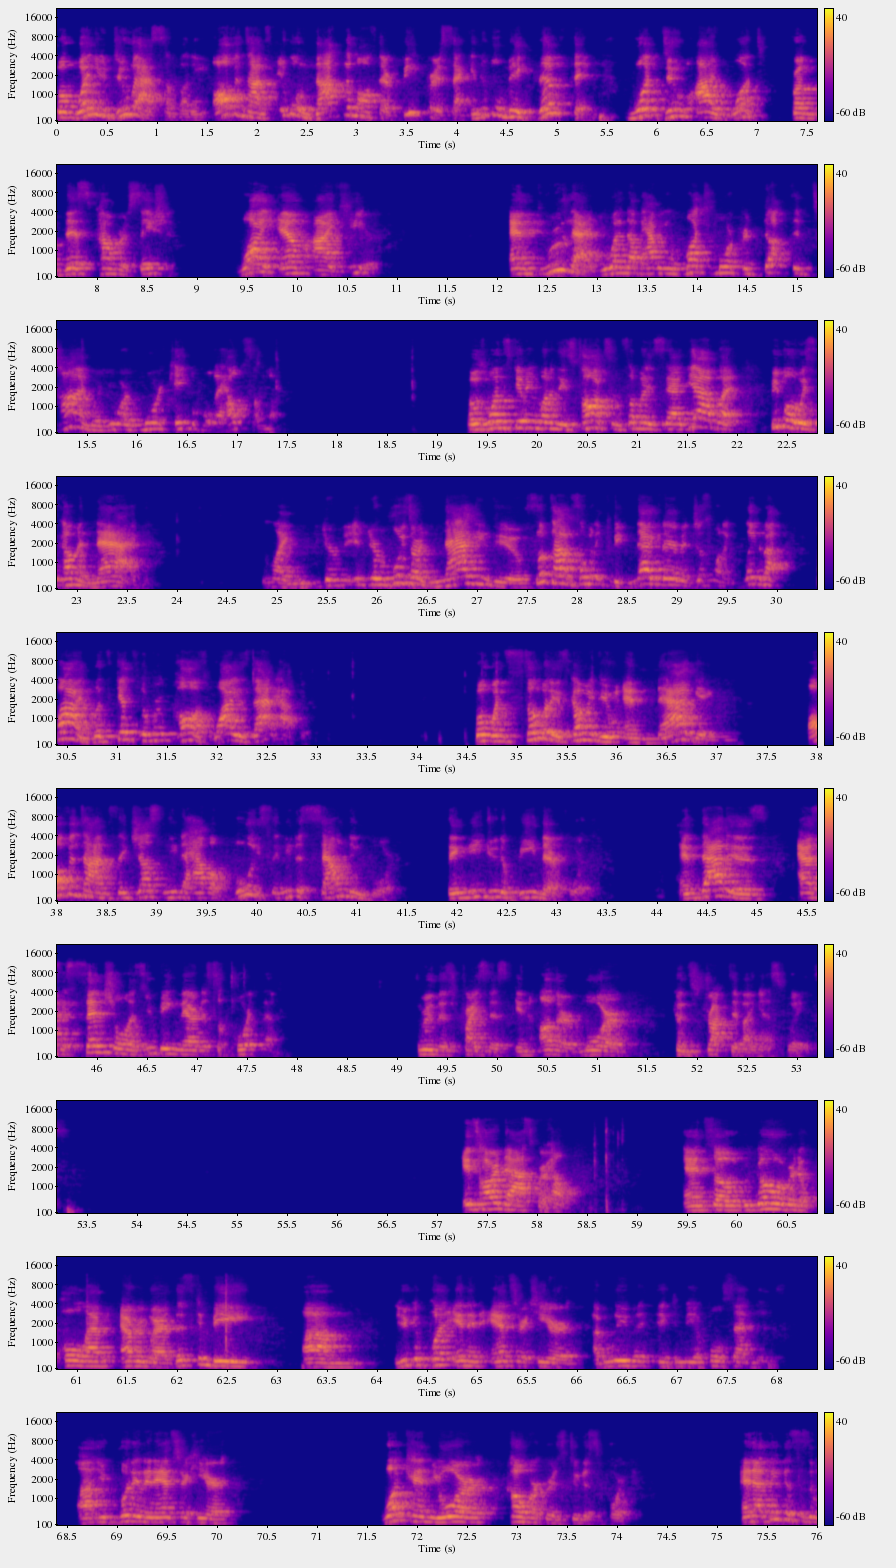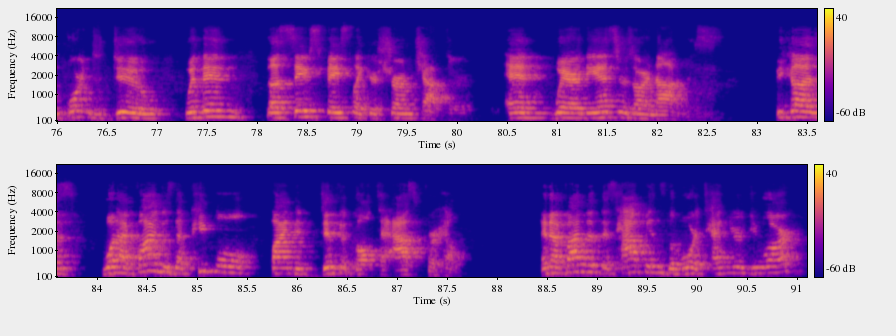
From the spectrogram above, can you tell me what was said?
But when you do ask somebody, oftentimes it will knock them off their feet for a second. It will make them think, what do I want from this conversation? Why am I here? And through that, you end up having a much more productive time where you are more capable to help somebody. I was once giving one of these talks and somebody said, Yeah, but people always come and nag. Like, your, if your employees aren't nagging to you, sometimes somebody can be negative and just want to complain about, fine, let's get to the root cause. Why is that happening? But when somebody is coming to you and nagging, oftentimes they just need to have a voice, they need a sounding board. They need you to be there for them. And that is as essential as you being there to support them through this crisis in other more constructive, I guess, ways. It's hard to ask for help. And so if we go over to poll everywhere, this can be Um, you can put in an answer here. I believe it, it can be a full sentence. Uh, you put in an answer here. What can your coworkers do to support you? And I think this is important to do within the safe space like your SHRM chapter and where the answers are anonymous. Because what I find is that people find it difficult to ask for help. And I find that this happens the more tenured you are.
